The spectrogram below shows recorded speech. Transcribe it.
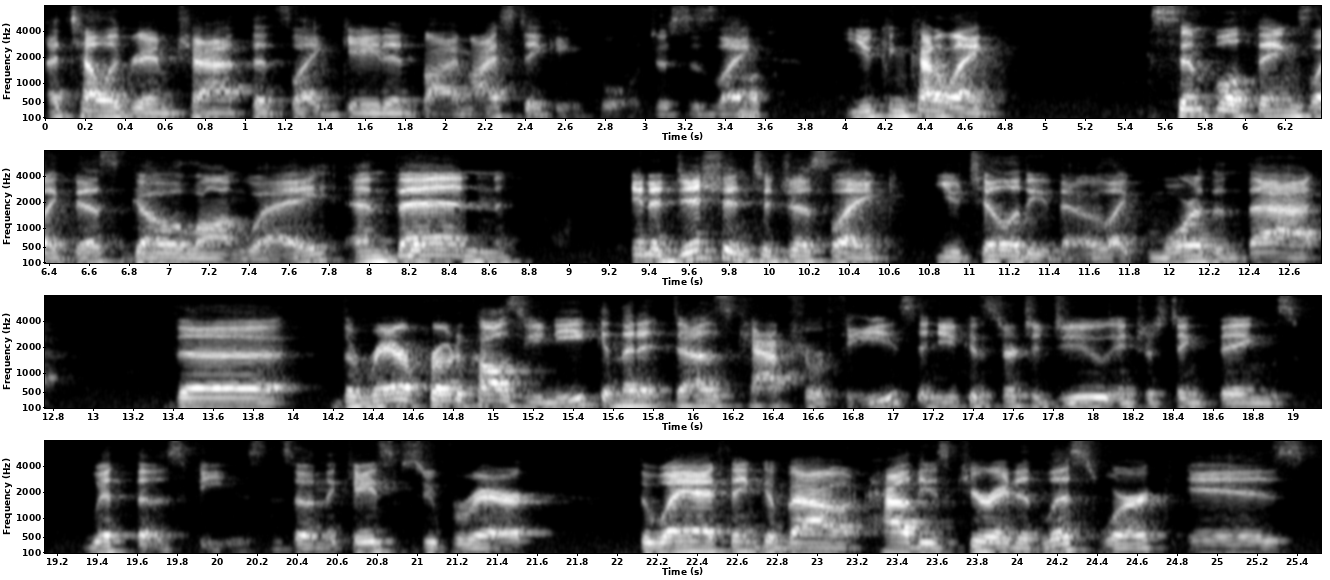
a telegram chat that's like gated by my staking pool just as like you can kind of like simple things like this go a long way. And then in addition to just like utility though like more than that the the rare protocol is unique and that it does capture fees and you can start to do interesting things with those fees. And so in the case of super rare, the way I think about how these curated lists work is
